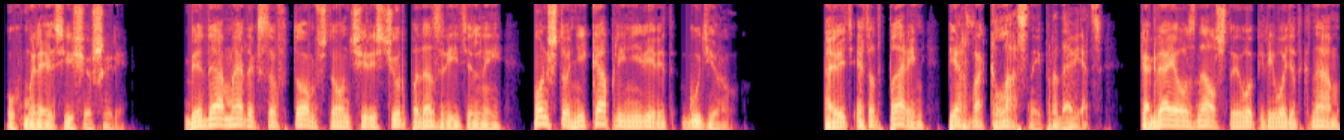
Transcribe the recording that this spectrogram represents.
ухмыляясь еще шире. Беда Медекса в том, что он чересчур подозрительный. Он что, ни капли не верит Гудиру? А ведь этот парень первоклассный продавец. Когда я узнал, что его переводят к нам,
